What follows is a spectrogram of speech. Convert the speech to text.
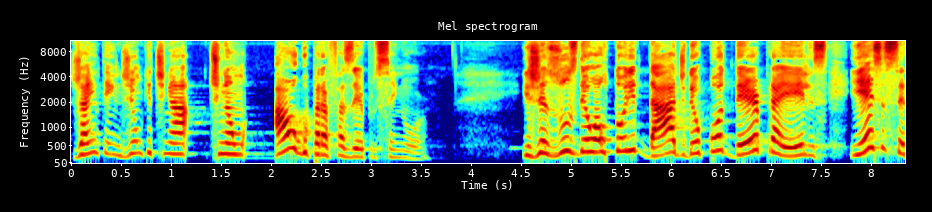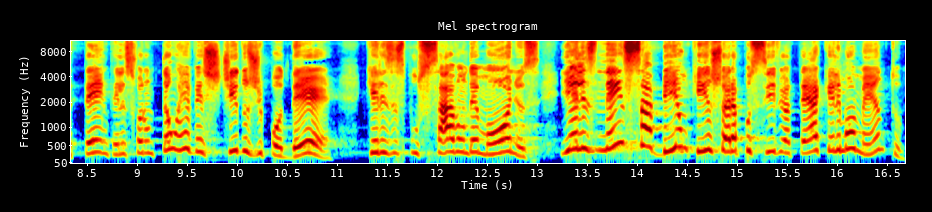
já entendiam que tinha, tinham algo para fazer para o Senhor. E Jesus deu autoridade, deu poder para eles. E esses 70, eles foram tão revestidos de poder que eles expulsavam demônios. E eles nem sabiam que isso era possível até aquele momento.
